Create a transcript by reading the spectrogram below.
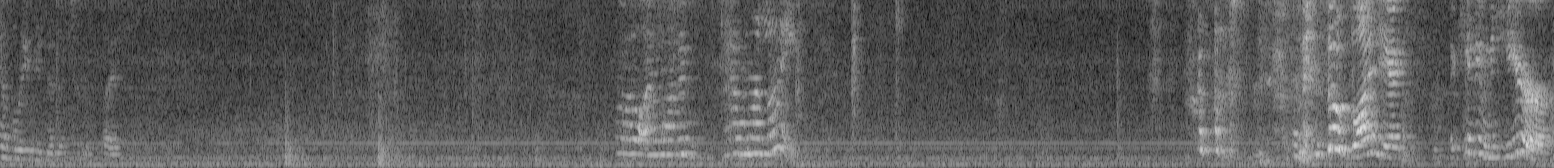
you, I can't believe you did this to this place. Well, I wanted to have more light. it's so blinding, I, I can't even hear.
